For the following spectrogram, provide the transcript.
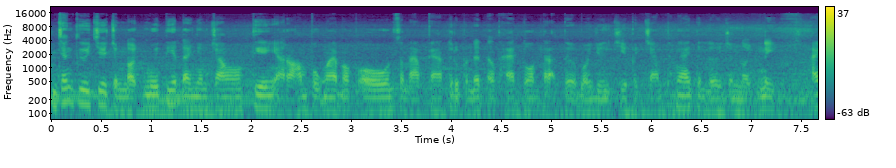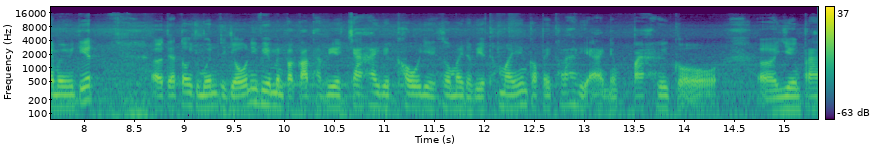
អញ្ចឹងគឺជាចំណុចមួយទៀតដែលខ្ញុំចង់ទាញអារម្មណ៍ពុកម៉ែបងប្អូនសម្រាប់ការត្រួតពិនិត្យនិងថែទាំត្រាក់ទ័ររបស់យើងជាប្រចាំថ្ងៃទៅលើចំណុចនេះហើយមួយទៀត តើតោជាមួយទៅយោនេះវាមិនប្រកាសថាវាចាស់ហើយវាខូចទេសូម្បីតែវាថ្មីហ្នឹងក៏ពេលខ្លះវាអាចនឹងប៉ះឬក៏យើងប្រើ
